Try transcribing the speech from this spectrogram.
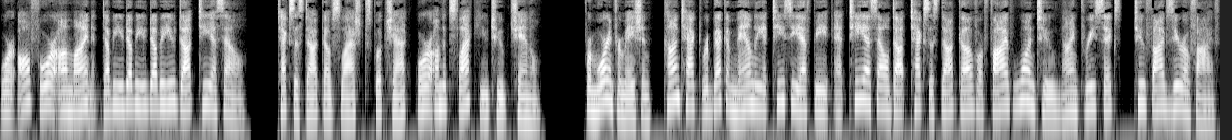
or all four online at www.tsl.texas.gov slash bookchat or on the Slack YouTube channel. For more information, contact Rebecca Manley at tcfb at tsl.texas.gov or 512 936 2505.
